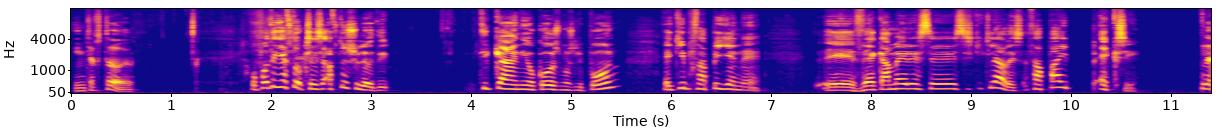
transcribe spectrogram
Είναι και αυτό. Οπότε γι' αυτό ξέρεις, αυτό σου λέω ότι. Τι κάνει ο κόσμος λοιπόν, εκεί που θα πήγαινε ε, 10 μέρες ε, στις κυκλάδες, θα πάει 6. Ναι,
